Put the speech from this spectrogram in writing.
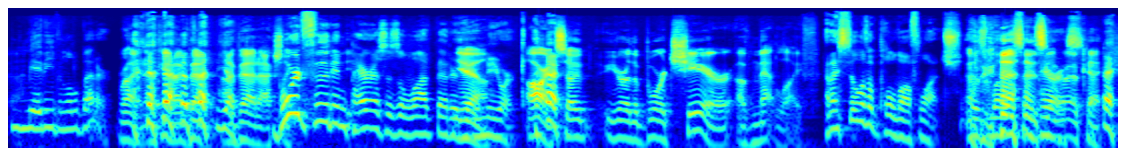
that. Maybe even a little better. Right. Okay. I bet. Yeah. I bet. Actually. Board food in Paris is a lot better than in New York. All right. So you're the board chair of MetLife. And I still haven't pulled off lunch as well as in So, Paris. okay.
